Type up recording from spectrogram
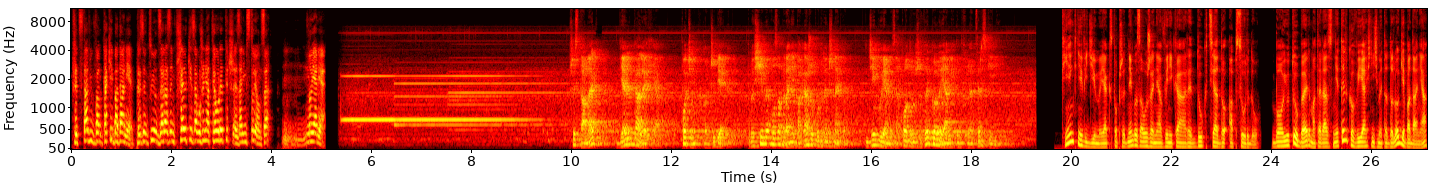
przedstawił wam takie badanie, prezentując zarazem wszelkie założenia teoretyczne za nim stojące? No ja nie. Przystanek Wielka Lechia. Pociąg kończy bieg. Prosimy o zabranie bagażu podręcznego. Dziękujemy za podróż wykolejami influencerskimi. Pięknie widzimy, jak z poprzedniego założenia wynika redukcja do absurdu. Bo youtuber ma teraz nie tylko wyjaśnić metodologię badania,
